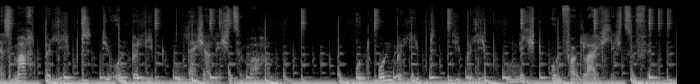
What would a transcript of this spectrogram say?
Es macht beliebt, die Unbeliebten lächerlich zu machen und unbeliebt, die Beliebten nicht unvergleichlich zu finden.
